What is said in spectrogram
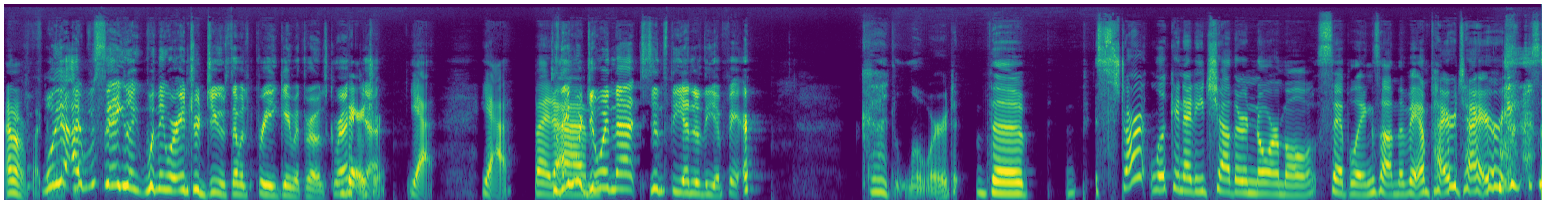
I don't fucking Well, know. yeah, I was saying like when they were introduced, that was pre Game of Thrones, correct? Very yeah. true. Yeah. Yeah. But 'Cause they were um, doing that since the end of the affair. good lord. The start looking at each other normal siblings on the Vampire Diaries.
